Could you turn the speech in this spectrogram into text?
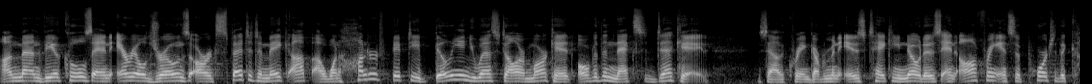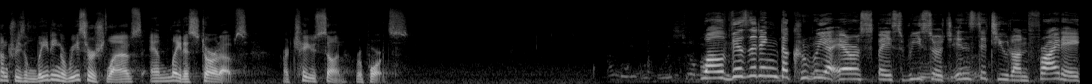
Unmanned vehicles and aerial drones are expected to make up a 150 billion US dollar market over the next decade. The South Korean government is taking notice and offering its support to the country's leading research labs and latest startups. Our Choi Yu-sun reports. While visiting the Korea Aerospace Research Institute on Friday,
